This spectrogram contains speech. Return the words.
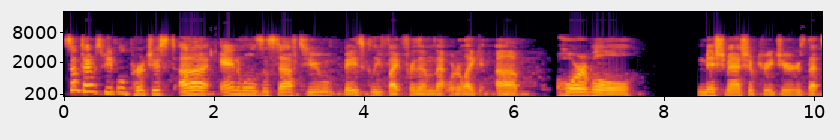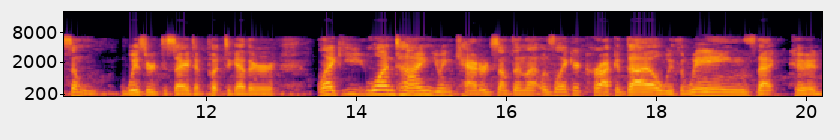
sometimes people purchased, uh, animals and stuff to basically fight for them that were, like, uh, horrible mishmash of creatures that some wizard decided to put together. Like, one time you encountered something that was like a crocodile with wings that could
